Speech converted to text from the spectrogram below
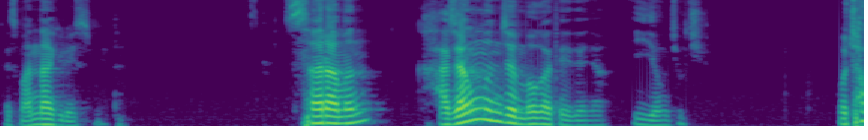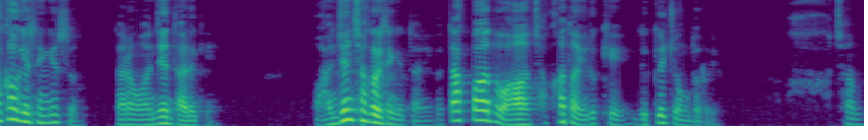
그래서 만나기로 했습니다. 사람은 가장 먼저 뭐가 돼야 되냐? 이 영적 지뭐 착하게 생겼어. 나랑 완전 다르게. 완전 착하게 생겼다니까. 딱 봐도 아 착하다 이렇게 느낄 정도로요. 아, 참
